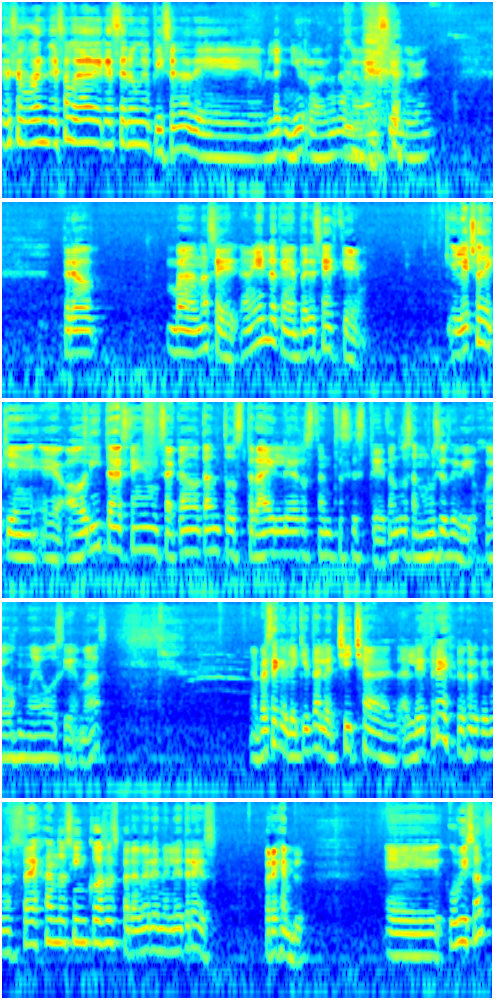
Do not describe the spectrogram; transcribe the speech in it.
Eso, eso weón, debería ser un episodio de Black Mirror, una huevada así, weón. Pero, bueno, no sé. A mí lo que me parece es que el hecho de que eh, ahorita estén sacando tantos trailers, tantos, este, tantos anuncios de videojuegos nuevos y demás, me parece que le quita la chicha al al E3, pues, porque nos está dejando sin cosas para ver en el E3. Por ejemplo, eh, Ubisoft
